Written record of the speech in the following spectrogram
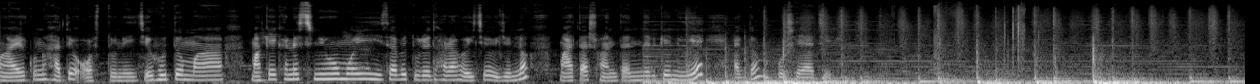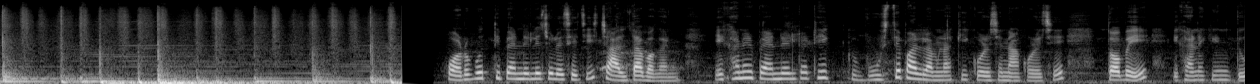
মায়ের কোনো হাতে অস্ত্র নেই। যেহেতু মা, মাকে এখানে স্নেহময়ী হিসাবে তুলে ধরা হয়েছে, ওই জন্য মাতা সন্তানদেরকে নিয়ে একদম বসে আছে। পরবর্তী প্যান্ডেলে চলে এসেছি চালতা বাগান। এখানের প্যান্ডেলটা ঠিক বুঝতে পারলাম না কি করেছে, না করেছে। তবে এখানে কিন্তু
